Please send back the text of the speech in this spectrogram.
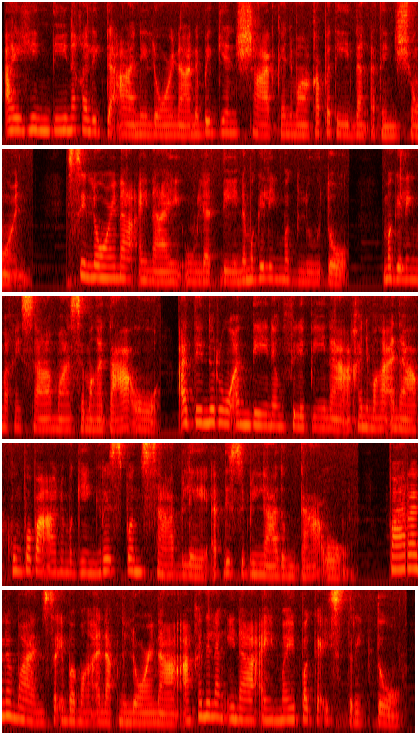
ay hindi nakaligtaan ni Lorna na bigyan siya at kanyang mga kapatid ng atensyon. Si Lorna ay naiulat din na magaling magluto, magaling makisama sa mga tao at tinuruan din ng Filipina ang kanyang mga anak kung paano maging responsable at disiplinadong tao. Para naman sa iba mga anak ni Lorna, ang kanilang ina ay may pagka-istrikto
